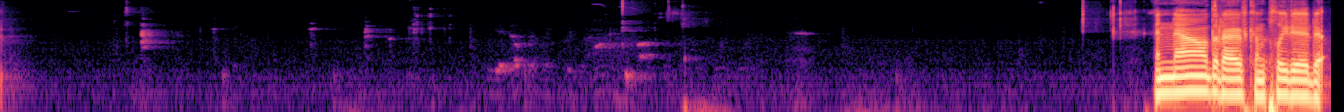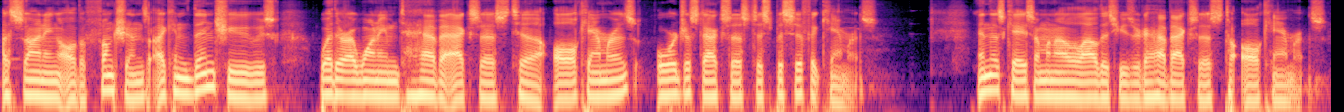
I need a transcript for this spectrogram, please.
And now that I've completed assigning all the functions, I can then choose whether I want him to have access to all cameras or just access to specific cameras. In this case, I'm going to allow this user to have access to all cameras.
